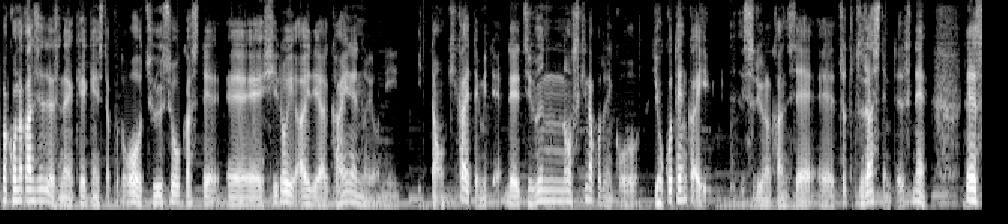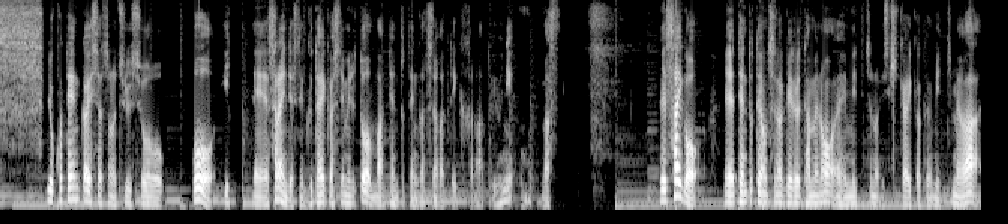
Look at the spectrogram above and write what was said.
まあ、こんな感じでですね、経験したことを抽象化して、えー、広いアイデア、概念のように一旦置き換えてみて、で、自分の好きなことにこう、横展開するような感じで、え、ちょっとずらしてみてですね、で、横展開したその抽象を、えー、さらにですね、具体化してみると、まあ、点と点がつながっていくかなというふうに思います。で、最後、えー、点と点をつなげるための、えー、3つの意識改革。3つ目は、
